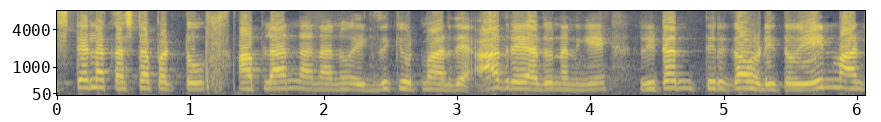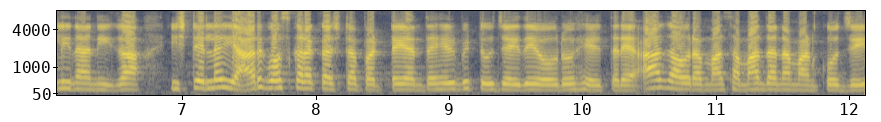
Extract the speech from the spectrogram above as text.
ಇಷ್ಟೆಲ್ಲ ಕಷ್ಟಪಟ್ಟು ಆ ಪ್ಲಾನ್ನ ನಾನು ಎಕ್ಸಿಕ್ಯೂಟ್ ಮಾಡಿದೆ. ಆದರೆ ಅದು ನನಗೆ ರಿಟರ್ನ್ ತಿರ್ಗಾ ಹೊಡಿತು. ಏನು ಮಾಡಲಿ ನಾನೀಗ? ಇಷ್ಟೆಲ್ಲ ಯಾರಿಗೋಸ್ಕರ ಕಷ್ಟಪಟ್ಟೆ ಅಂತ ಹೇಳಿಬಿಟ್ಟು ಜಯದೇವ್ ಅವರು ಹೇಳ್ತಾರೆ. ಆಗ ಅವರಮ್ಮ, ಸಮಾಧಾನ ಮಾಡ್ಕೋಜಿ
